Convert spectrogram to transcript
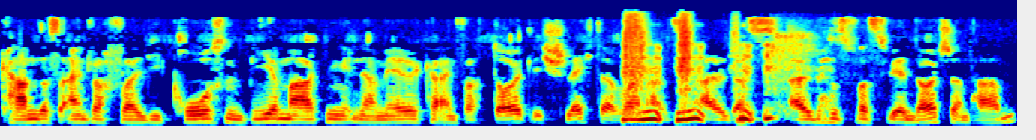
kam das einfach, weil die großen Biermarken in Amerika einfach deutlich schlechter waren als all das, all das, was wir in Deutschland haben.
